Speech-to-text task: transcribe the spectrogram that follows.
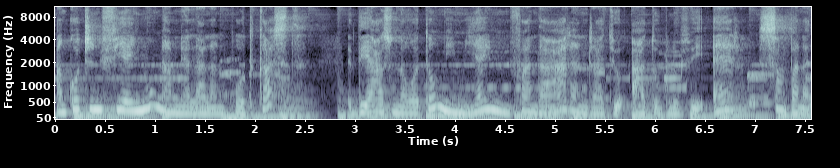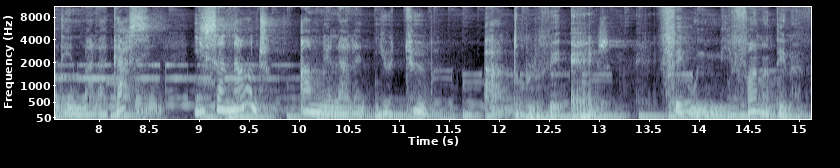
Ankoatry ny fihainoana amin'ny alalan'ny podcast dia azonao atao ny mihaino ny fandaharan'ny radio AWR sampana teny malagasy isan'andro amin'ny alalan'ny YouTube. AWR, feon'ny fanantenana.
